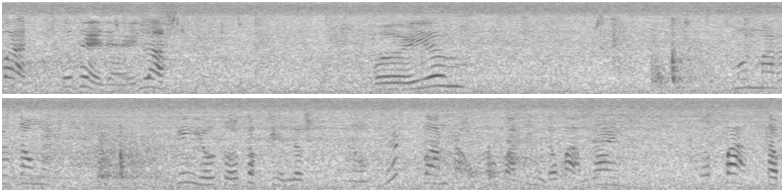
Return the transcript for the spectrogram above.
các bạn có thể đấy là với môn marathon cái yếu tố tập thể lực nó rất quan trọng trong quá trình các bạn đây. Các bạn tập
